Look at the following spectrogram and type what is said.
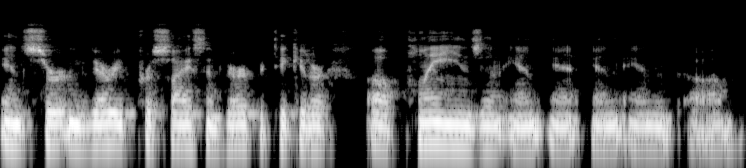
in certain very precise and very particular uh, planes and, and, and, and, and um,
